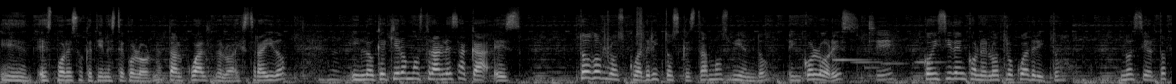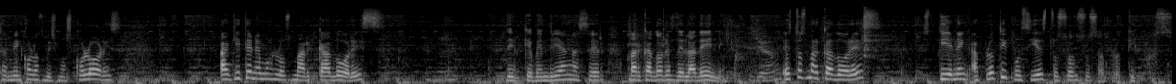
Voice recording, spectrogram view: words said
Eh, es por eso que tiene este color, tal cual se lo ha extraído. Y lo que quiero mostrarles acá es todos los cuadritos que estamos viendo en colores coinciden con el otro cuadrito, ¿no es cierto? También con los mismos colores. Aquí tenemos los marcadores que vendrían a ser marcadores del ADN. Estos marcadores tienen haplotipos y estos son sus haplotipos.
